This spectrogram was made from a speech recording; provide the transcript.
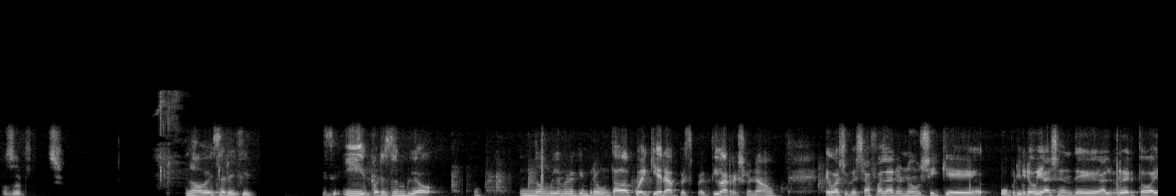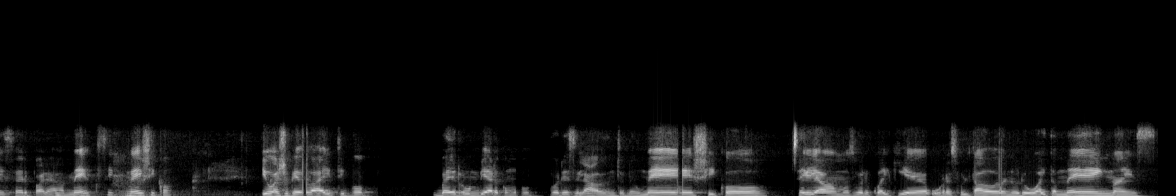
vai ser fácil. No, vai ser difícil. E, por exemplo, não me lembro quem perguntava qual que era a perspectiva regional. Eu acho que já falaram hoje que o primeiro viagem de Alberto vai ser para México. México. Eu acho que vai, tipo, vai rumbear como por, esse lado, entendeu? México, sei lá, vamos ver qual que é o resultado no Uruguai também, mas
